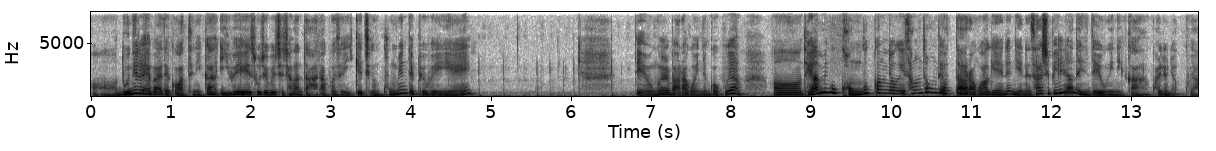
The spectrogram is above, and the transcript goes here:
어, 논의를 해봐야 될 것 같으니까 이 회의의 소집을 제창한다라고 해서 이게 지금 국민대표회의의 내용을 말하고 있는 거고요. 어, 대한민국 건국강령이 상정되었다라고 하기에는 얘는 41년의 내용이니까 관련이 없고요.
